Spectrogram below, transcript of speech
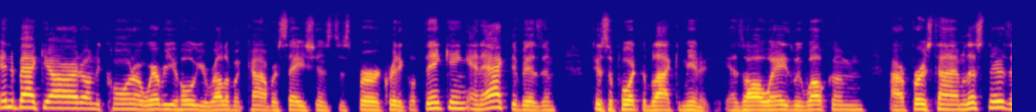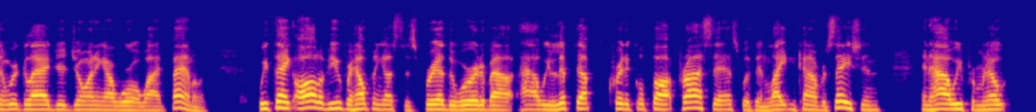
in the backyard, on the corner, wherever you hold your relevant conversations to spur critical thinking and activism to support the Black community. As always, we welcome our first time listeners, and we're glad you're joining our worldwide family. We thank all of you for helping us to spread the word about how we lift up critical thought process with enlightened conversations and how we promote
